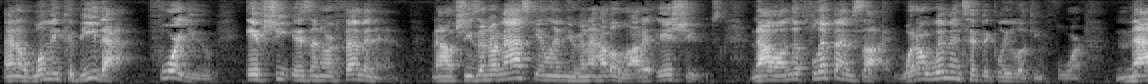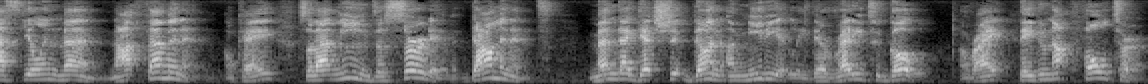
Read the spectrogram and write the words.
And a woman could be that for you if she is in her feminine. Now, if she's in her masculine, you're going to have a lot of issues. Now, on the flip end side, what are women typically looking for? Masculine men, not feminine. Okay? So that means assertive, dominant, men that get shit done immediately. They're ready to go. All right? They do not falter.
